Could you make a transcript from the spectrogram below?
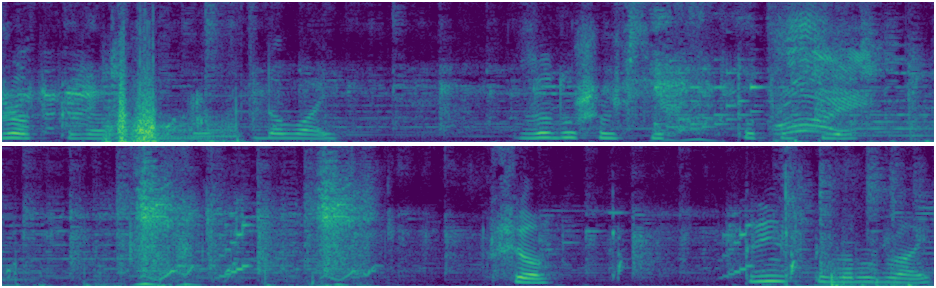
жестко же. Давай. Задушим всех, кто тут есть. Все. В принципе, наружай.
